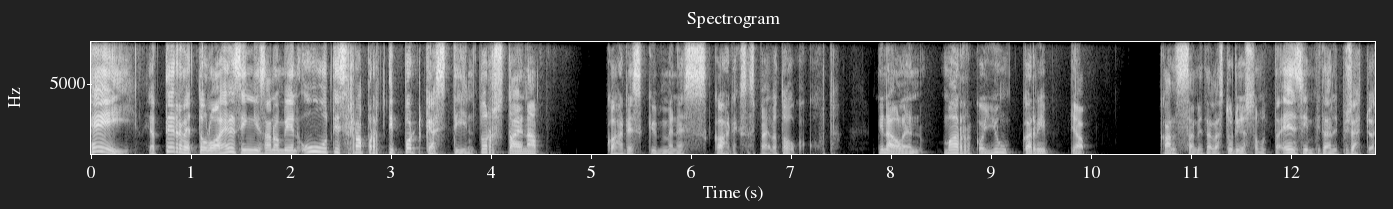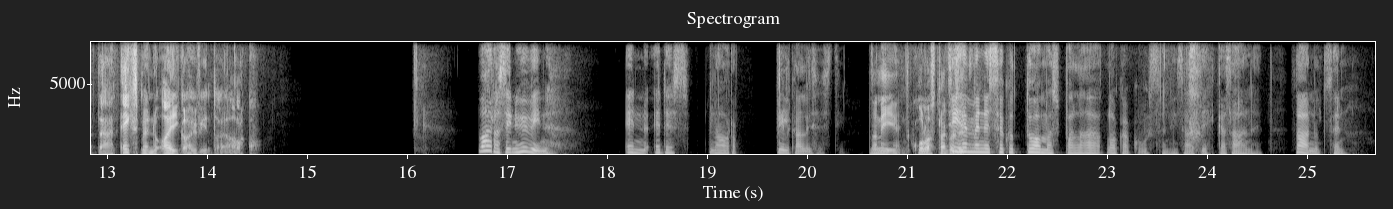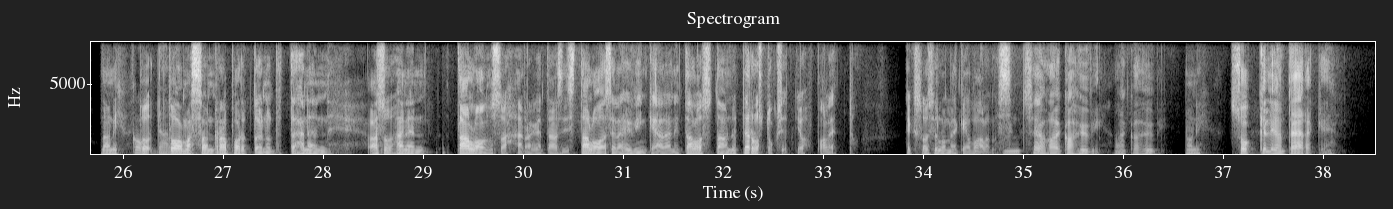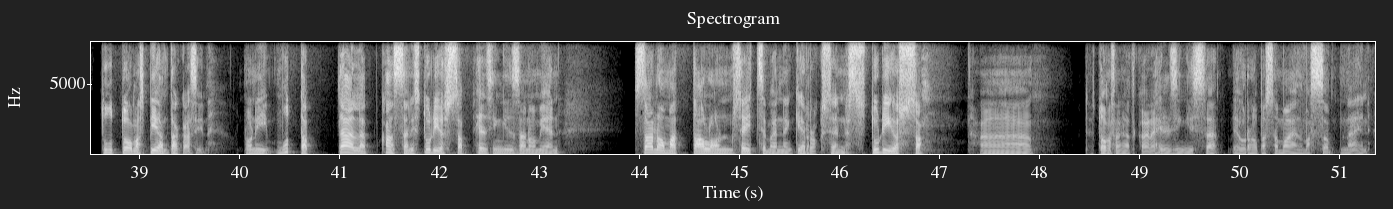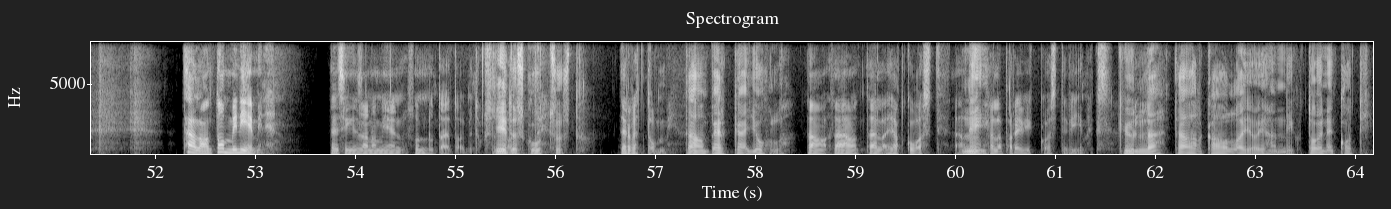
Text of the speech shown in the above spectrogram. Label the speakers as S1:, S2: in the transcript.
S1: Hei ja tervetuloa Helsingin Sanomien uutisraporttipodcastiin torstaina 28. päivä toukokuuta. Minä olen Marko Junkkari ja kanssani täällä studiossa, mutta ensin pitää nyt pysähtyä tähän. Eikö mennyt aika hyvin toi alku?
S2: Varsin hyvin. En edes naura pilkallisesti.
S1: No niin, kuulostaako
S2: Siihen
S1: se?
S2: mennessä, kun Tuomas palaa lokakuussa, niin sä oot ehkä saaneet, saanut sen.
S1: No niin, to-. Tuomas on raportoinut, että hänen, asu, hänen talonsa, hän rakentaa siis taloa siellä Hyvinkäällä, niin talosta on nyt perustukset jo valettu. Eikö se ole silloin melkein valmis?
S3: Mm, Se on aika hyvin, aika hyvin.
S1: No niin.
S3: Sokkeli on tärkeä.
S1: Tuu Tuomas pian takaisin. No niin, mutta täällä kanssani studiossa Helsingin Sanomien Sanomat-talon seitsemännen kerroksen studiossa. Ää, Tuomas jatkaa aina Helsingissä, Euroopassa, maailmassa, näin. Täällä on Tommi Nieminen, Helsingin Sanomien sunnuntaitoimituksen.
S3: Kiitos kutsusta.
S1: Terve Tommi.
S3: Tämä on pelkkää juhla.
S1: Tämä on, tämä on täällä jatkuvasti. Tämä on
S3: Niin.
S1: täällä pari viikkoa sitten viimeksi.
S3: Kyllä, tämä alkaa olla jo ihan niin kuin toinen koti.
